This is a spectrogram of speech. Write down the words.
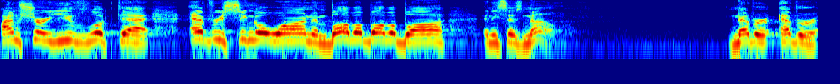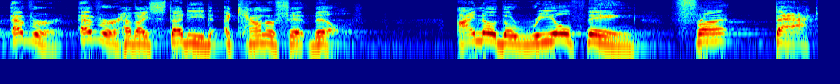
I'm sure you've looked at every single one and blah, blah, blah, blah, blah. And he says, no. Never, ever, ever, ever have I studied a counterfeit bill. I know the real thing front, back,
